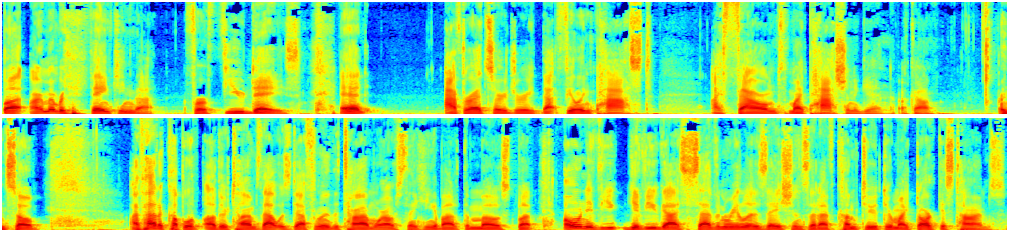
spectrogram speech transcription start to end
but I remember thinking that for a few days. And after I had surgery, that feeling passed. I found my passion again, okay? And so I've had a couple of other times. That was definitely the time where I was thinking about it the most. But I want to give you guys seven realizations that I've come to through my darkest times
